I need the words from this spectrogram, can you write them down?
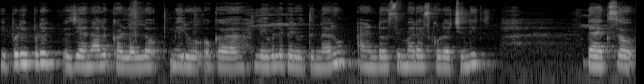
ఇప్పుడు ఇప్పుడు జనాల కళ్ళల్లో మీరు ఒక లెవెల్ పెరుగుతున్నారు. అండ్ సింహరాజ్ కూడా వచ్చింది. దాట్ సో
